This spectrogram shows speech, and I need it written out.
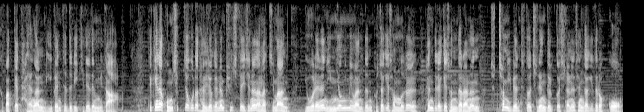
그 밖에 다양한 이벤트들이 기대됩니다. 특히나 공식적으로 달력에는 표시되지는 않았지만 6월에는 임영님이 만든 도자기 선물을 팬들에게 전달하는 추첨 이벤트도 진행될 것이라는 생각이 들었고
